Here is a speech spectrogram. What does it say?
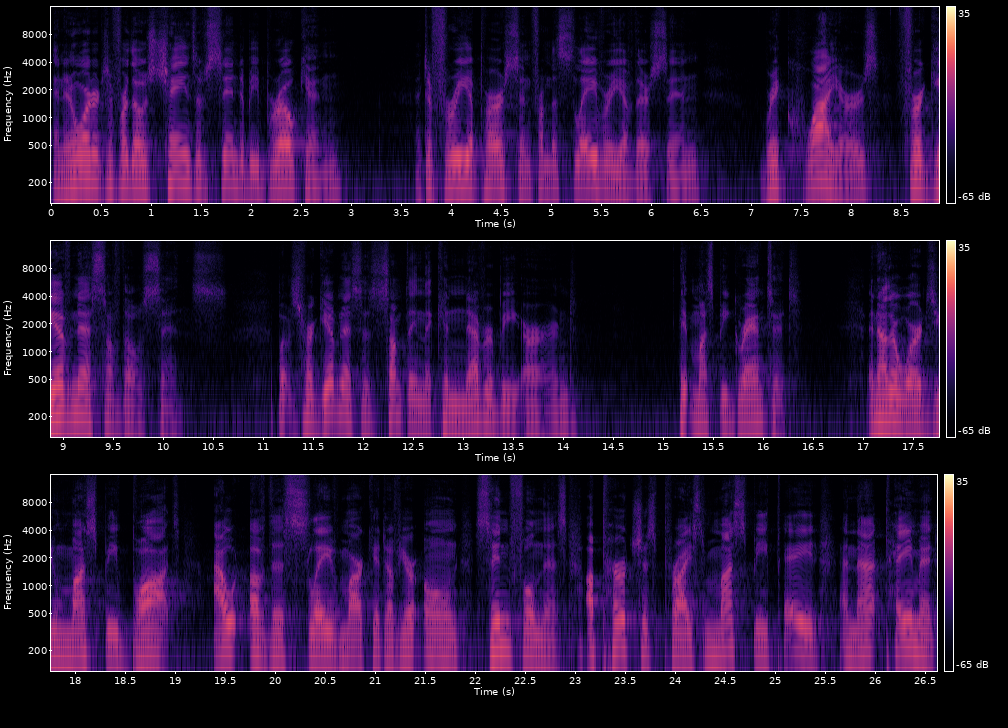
And in order to, for those chains of sin to be broken and to free a person from the slavery of their sin, requires forgiveness of those sins. But forgiveness is something that can never be earned it must be granted. In other words, you must be bought out of the slave market of your own sinfulness. A purchase price must be paid, and that payment,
